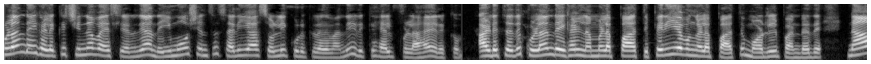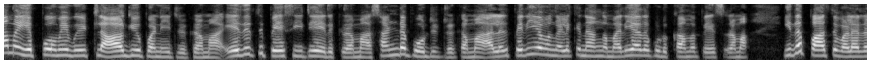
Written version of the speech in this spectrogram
குழந்தைகளுக்கு சின்ன வயசுல இருந்தே அந்த இமோஷன்ஸை சரியா சொல்லி கொடுக்கறது வந்து இதுக்கு ஹெல்ப்ஃபுல்லாக இருக்கும். அடுத்தது குழந்தைகள் நம்மளை பார்த்து பெரியவங்களை பார்த்து மாடல் பண்றது. நாம எப்பவுமே வீட்டுல ஆர்கியூ பண்ணிட்டு இருக்கிறோமா? எதிர்த்து பேசிட்டே இருக்கிறோமா? சண்டை போட்டுட்டு இருக்கோமா? அல்லது பெரியவங்களுக்கு நாங்க மரியாதை கொடுக்காம பேசுறோமா? இதை பார்த்து வளர்ற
